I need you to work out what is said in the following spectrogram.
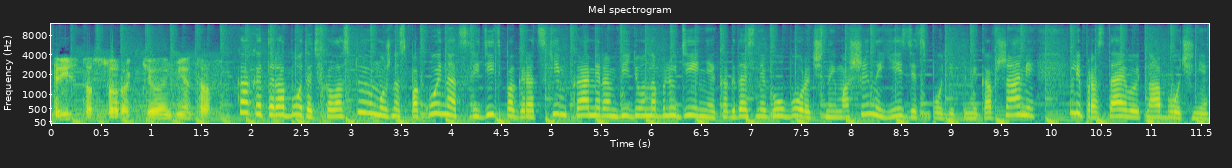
340 километров. Как это работать в холостую, можно спокойно отследить по городским камерам видеонаблюдения, когда снегоуборочные машины ездят с поднятыми ковшами или простаивают на обочине.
